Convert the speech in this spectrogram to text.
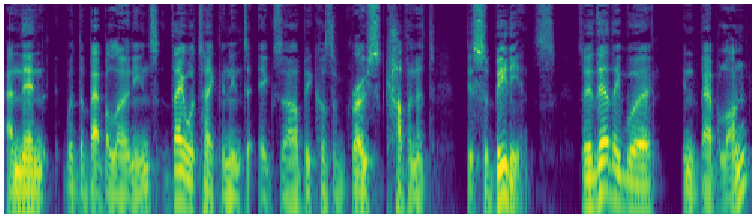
And then with the Babylonians, they were taken into exile because of gross covenant disobedience. So there they were in Babylon.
